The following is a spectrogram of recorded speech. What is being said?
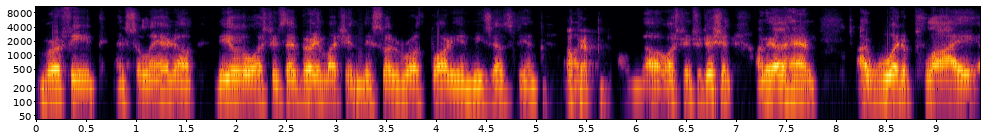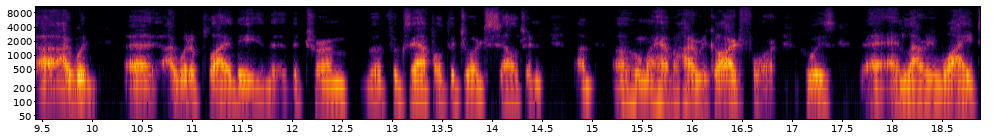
Murphy and Salerno neo-Austrians. They're very much in the sort of Rothbardian, Misesian Okay. uh, Austrian tradition. On the other hand, I would apply. Uh, I would. Uh, I would apply the the, the term, uh, for example, to George Selgin, um, uh, whom I have a high regard for, who is, uh, and Larry White,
